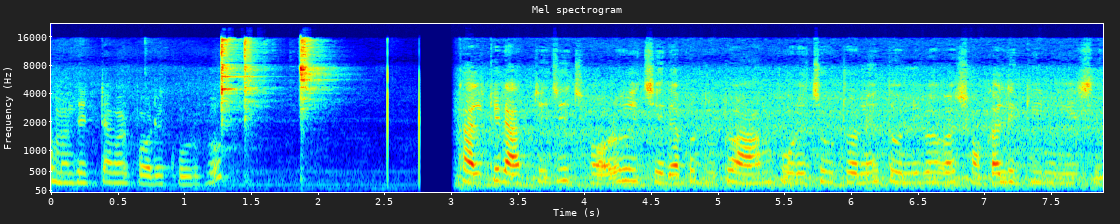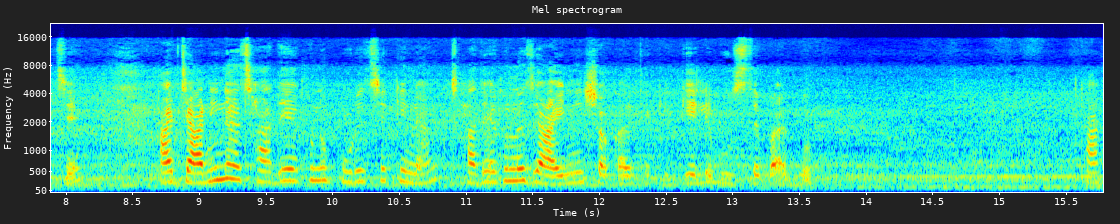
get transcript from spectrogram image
আমাদেরটা আবার পরে করব। কালকে রাত্রে যে ঝড় হয়েছে, দেখো দুটো আম পড়েছে উঠোনে, তন্নি বাবা সকালে কি নিয়ে এসেছে। আর জানি না ছাদে এখনও পড়েছে কি না ছাদে এখনও যায়নি সকাল থেকে, গেলে বুঝতে পারব। থাক,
